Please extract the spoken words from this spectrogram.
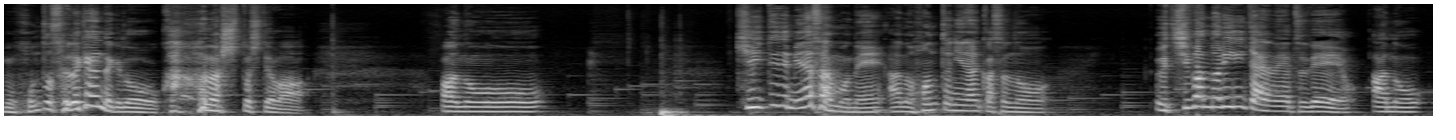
もうほんとそれだけなんだけど、話としては。あのー、聞いてて皆さんもね、あの、本当になんかその、内輪乗りみたいなやつで、あの、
